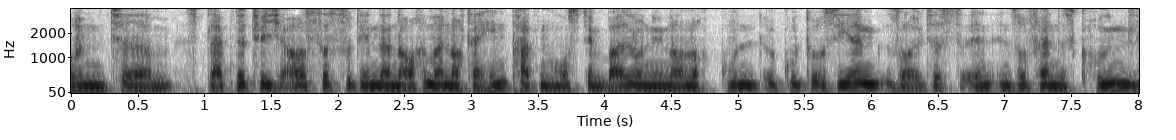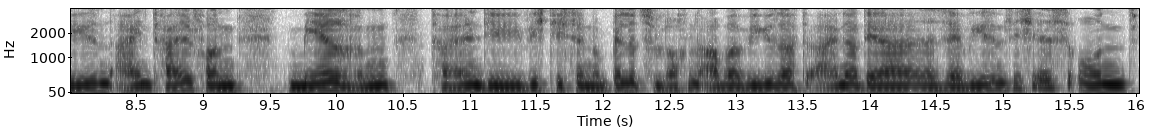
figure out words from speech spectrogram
Und ähm, es bleibt natürlich aus, dass du den dann auch immer noch dahin patten musst, den Ball, und ihn auch noch gut, gut dosieren solltest. In, insofern ist Grünlesen ein Teil von mehreren Teilen, die wichtig sind, um Bälle zu lochen. Aber wie gesagt, einer, der sehr wesentlich ist und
